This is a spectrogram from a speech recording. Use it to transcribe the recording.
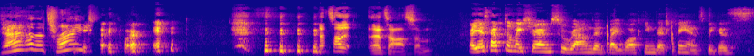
yeah, that's right. on my forehead. That's all, that's awesome. I just have to make sure I'm surrounded by Walking Dead fans because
